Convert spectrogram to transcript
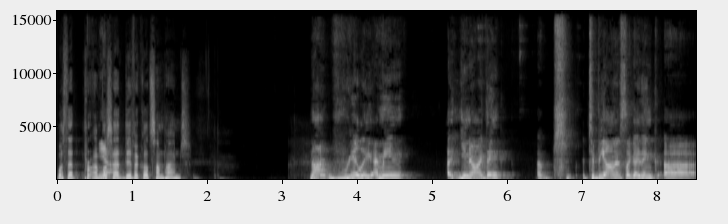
Was that was Yeah. that difficult sometimes? Not really. I mean, uh, you know, I think uh, to be honest, like I think uh,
